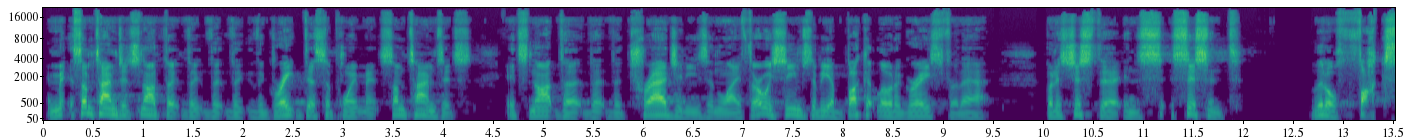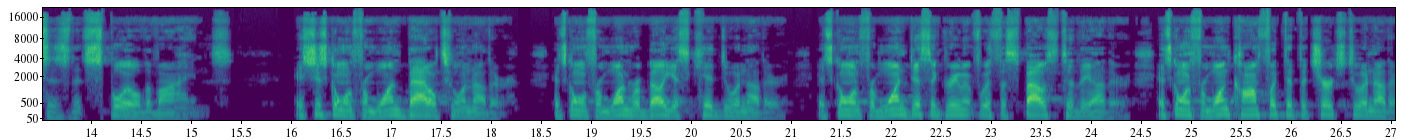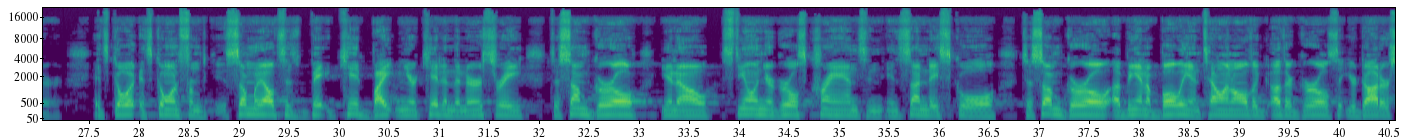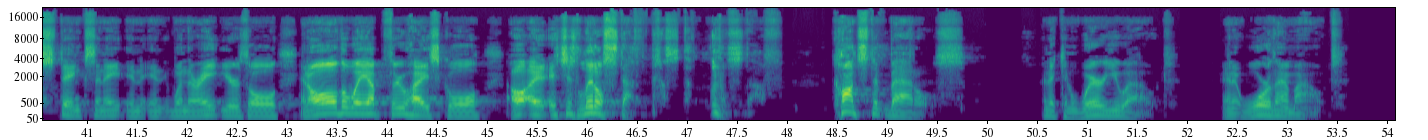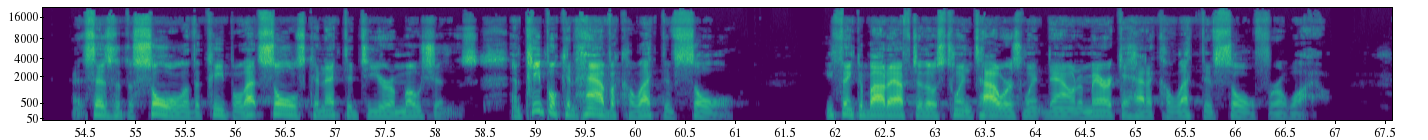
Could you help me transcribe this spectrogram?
And sometimes it's not the, the, the, the, great disappointment. Sometimes it's, it's not the, the, the tragedies in life. There always seems to be a bucket load of grace for that but it's just the insistent little foxes that spoil the vines. It's just going from one battle to another. It's going from one rebellious kid to another. It's going from one disagreement with the spouse to the other. It's going from one conflict at the church to another. It's going, it's going from somebody else's kid biting your kid in the nursery to some girl, you know, stealing your girl's crayons in, in Sunday school to some girl uh, being a bully and telling all the other girls that your daughter stinks in eight, in, in, when they're eight years old and all the way up through high school. All, it's just little stuff, little stuff, little stuff. Constant battles. And it can wear you out. And it wore them out. It says that the soul of the people, that soul's connected to your emotions. And people can have a collective soul. You think about after those Twin Towers went down, America had a collective soul for a while.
